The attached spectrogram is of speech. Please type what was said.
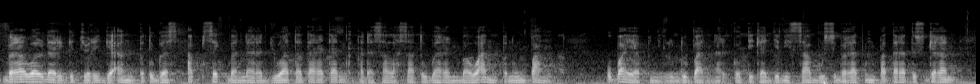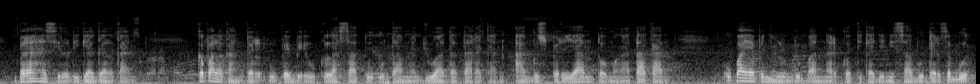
Berawal dari kecurigaan petugas Absek Bandara Juata Tarakan kepada salah satu barang bawaan penumpang, upaya penyelundupan narkotika jenis sabu seberat 400 gram berhasil digagalkan. Kepala Kantor UPBU kelas 1 Utama Juata Tarakan Agus Perianto mengatakan, upaya penyelundupan narkotika jenis sabu tersebut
